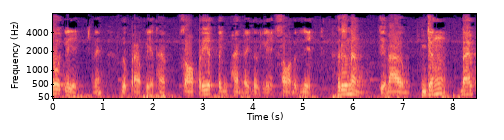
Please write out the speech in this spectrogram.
ដូចលាជណាលោកប្រើពាក្យថា សព្រាតពេញផែនដីដូចលេខសដូចលេខរឿងហ្នឹងជាដើមអញ្ចឹងដែលព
